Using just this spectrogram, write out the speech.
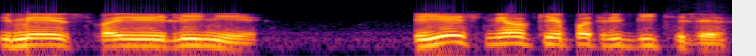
имеют свои линии. И есть мелкие потребители.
